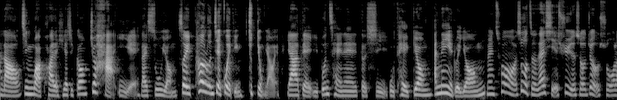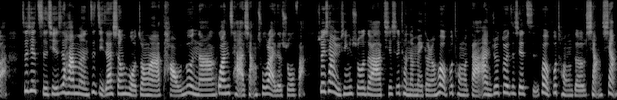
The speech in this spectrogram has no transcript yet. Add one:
留真活泼的，或是讲较合意的来使用。所以讨论这个过程最重要的。也第二本册呢，就是有提供安尼的内容。没错，作者在写序的时候就有说啦，这些词其实是他们自己在生活中啊讨论啊观察想出来的说法。所以像雨欣说的啊，其实可能每个人会有不同的答案，就对这些词会有不同的想象，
